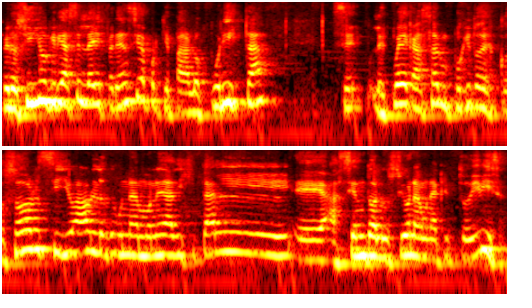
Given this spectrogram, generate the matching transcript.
Pero sí yo quería hacer la diferencia porque para los puristas se, les puede causar un poquito de escosor si yo hablo de una moneda digital eh, haciendo alusión a una criptodivisa.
